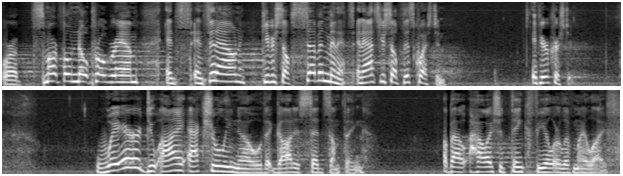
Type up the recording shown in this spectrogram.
or a smartphone note program and, and sit down, give yourself seven minutes, and ask yourself this question if you're a Christian, where do I actually know that God has said something about how I should think, feel, or live my life?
